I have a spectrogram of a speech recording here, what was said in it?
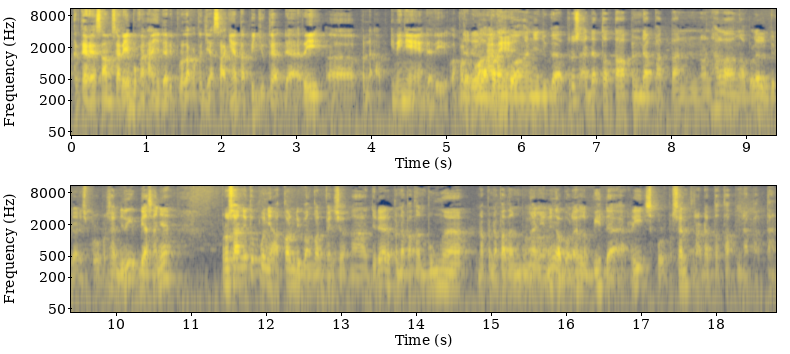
kriteria saham syariah bukan hanya dari produk atau jasanya, tapi juga dari penda- ininya ya, dari laporan dari keuangannya. laporan ya. keuangannya juga. Terus ada total pendapatan non halal nggak boleh lebih dari 10%. Jadi biasanya perusahaan itu punya akun di bank konvensional. Jadi ada pendapatan bunga. Nah, pendapatan bunganya ini nggak boleh lebih dari 10% terhadap total pendapatan.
